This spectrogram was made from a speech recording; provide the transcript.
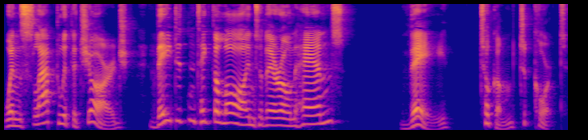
When slapped with the charge, they didn't take the law into their own hands. They took 'em to court.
